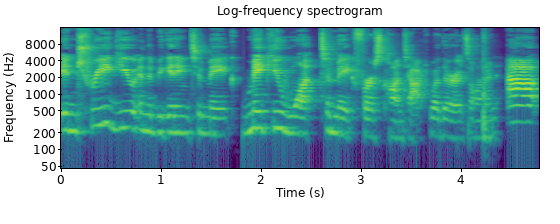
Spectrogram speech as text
intrigue you in the beginning to make make you want to make first contact, whether it's on an app,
